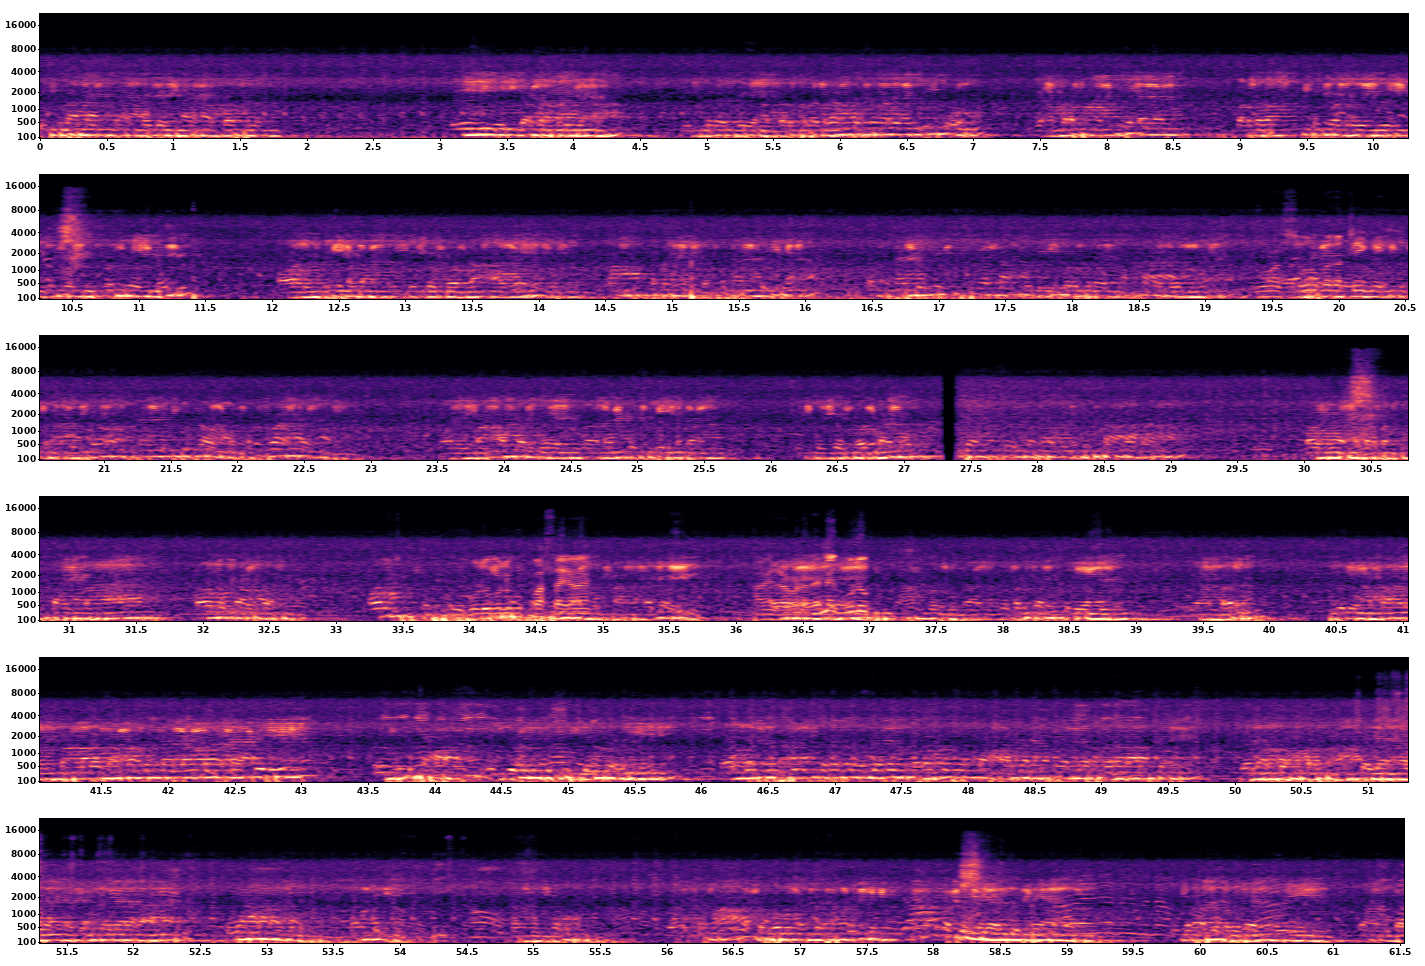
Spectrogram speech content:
Deepawali हमने देखा है बहुत एक ही का बना गया इस तरह से यहाँ पर प्रोग्राम होने वाला है ठीक हो यहाँ पर माटी है बर्दाश्त पीछे वाले एक दूसरे के लिए और इसके बाद ये जो बोला आगे वहाँ समय पेनाल्टी का तो पेनाल्टी की करना हम भी बोल रहे हैं वहाँ शोर का तो ठीक है पेनाल्टी का और यहाँ पर जो है लड़के के लिए का ये जो बोला Gulu-gulu kupas lagi kan? Aneh ini gulu. kita itu बोलना और और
